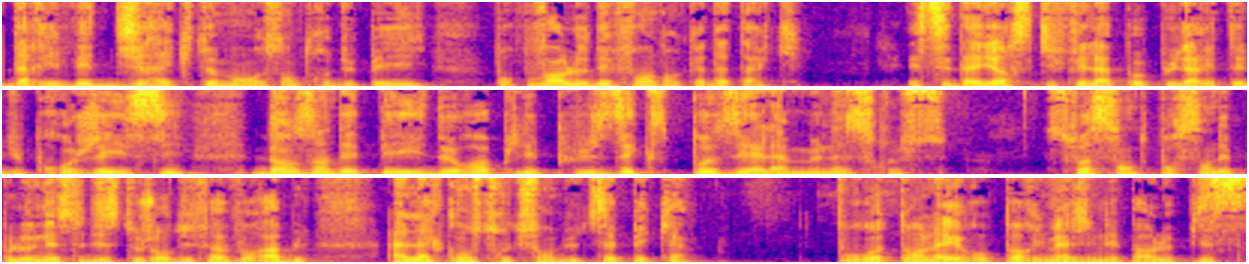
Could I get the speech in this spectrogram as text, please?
d'arriver directement au centre du pays pour pouvoir le défendre en cas d'attaque. Et c'est d'ailleurs ce qui fait la popularité du projet ici, dans un des pays d'Europe les plus exposés à la menace russe. 60% des Polonais se disent aujourd'hui favorables à la construction du CPK. Pour autant, l'aéroport imaginé par le PIS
